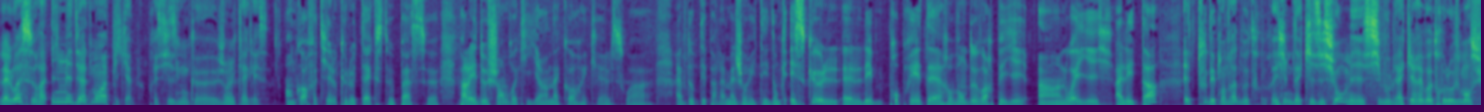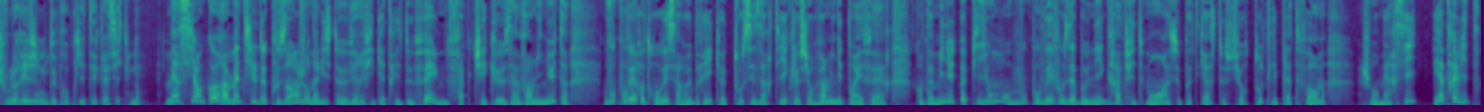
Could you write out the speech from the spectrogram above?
la loi sera immédiatement applicable, précise donc euh, Jean-Luc Laglaise. Encore faut-il que le texte passe euh, par les deux chambres, qu'il y ait un accord et qu'elle soit adoptée par la majorité. Donc, est-ce que les propriétaires vont devoir payer un loyer à l'État? Et Tout dépendra de votre régime d'acquisition, mais si vous acquérez votre logement sous le régime de propriété classique, non. Merci encore à Mathilde Cousin, journaliste vérificatrice de faits, une fact-checkeuse à 20 minutes. Vous pouvez retrouver sa rubrique, tous ses articles sur 20minutes.fr. Quant à Minute Papillon, vous pouvez vous abonner gratuitement à ce podcast sur toutes les plateformes. Je vous remercie et à très vite.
